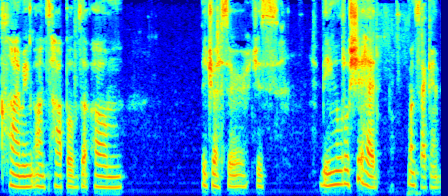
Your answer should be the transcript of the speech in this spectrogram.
climbing on top of the um the dresser just being a little shithead. One second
